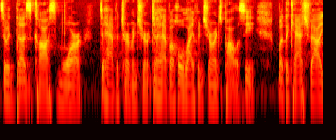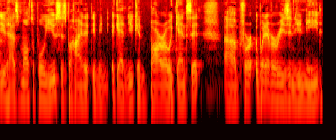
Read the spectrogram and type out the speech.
so it does cost more to have a term insurance to have a whole life insurance policy but the cash value has multiple uses behind it. I mean again you can borrow against it um, for whatever reason you need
